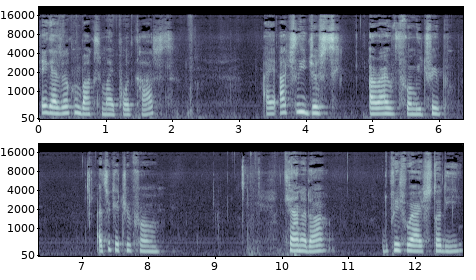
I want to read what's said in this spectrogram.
Hey guys, welcome back to my podcast. I actually just arrived from a trip. I took a trip from Canada, the place where I study,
